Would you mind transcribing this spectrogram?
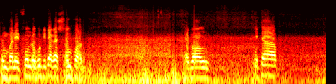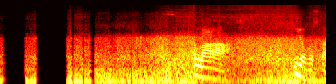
কোম্পানির পনেরো কোটি টাকার সম্পদ। এবং এটা আল্লাহ, কি অবস্থা?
